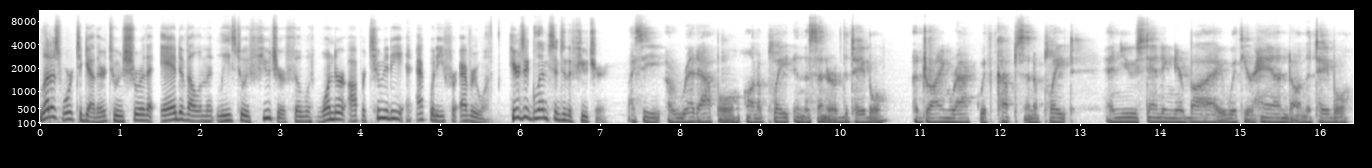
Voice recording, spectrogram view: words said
Let us work together to ensure that AI development leads to a future filled with wonder, opportunity, and equity for everyone. Here's a glimpse into the future. I see a red apple on a plate in the center of the table, a drying rack with cups and a plate, and you standing nearby with your hand on the table.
